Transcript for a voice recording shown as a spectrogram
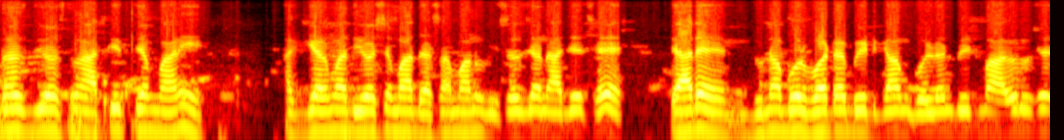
દસ દિવસનું આતિથ્ય માણી અગિયારમા દિવસે માં દશામાનું વિસર્જન આજે છે, ત્યારે જૂના બોરભાટા બીટ ગામ ગોલ્ડન બીચમાં આવેલું છે,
